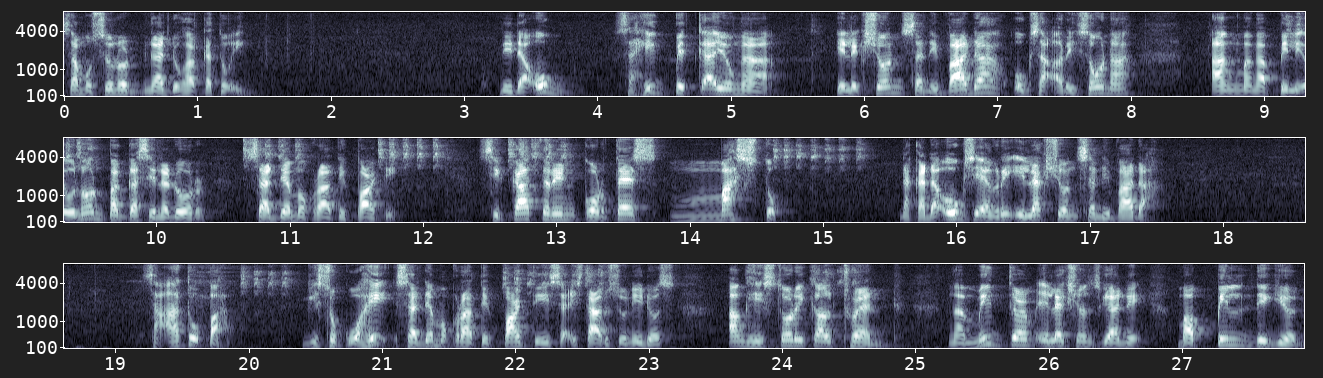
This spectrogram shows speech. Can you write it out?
sa musunod nga duha ka tuig. Nidaog sa higpit kayo nga eleksyon sa Nevada o sa Arizona ang mga piliunon pagka-senador sa Democratic Party. Si Catherine Cortez Masto nakadaog siyang re-election sa Nevada. Sa ato pa, gisukwahi sa Democratic Party sa Estados Unidos ang historical trend nga midterm elections gani mapildig yun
